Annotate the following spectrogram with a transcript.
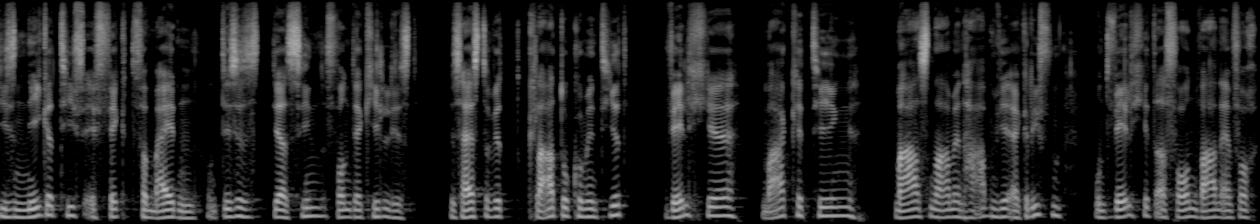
diesen Negativeffekt vermeiden. Und das ist der Sinn von der Killlist. Das heißt, da wird klar dokumentiert, welche Marketingmaßnahmen haben wir ergriffen und welche davon waren einfach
